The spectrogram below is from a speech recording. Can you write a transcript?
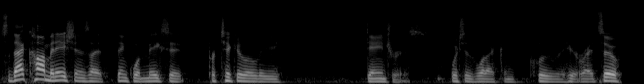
So that combination is, I think, what makes it particularly dangerous. which is what I conclude here, right? So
